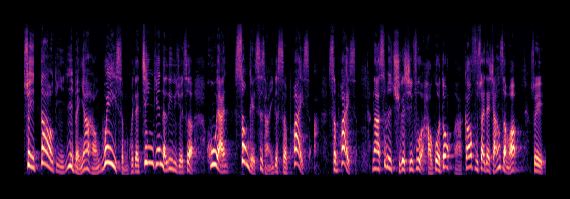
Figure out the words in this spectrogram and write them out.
所以，到底日本央行为什么会在今天的利率决策忽然送给市场一个 surprise 啊？surprise，那是不是娶个媳妇好过冬啊？高富帅在想什么？所以，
